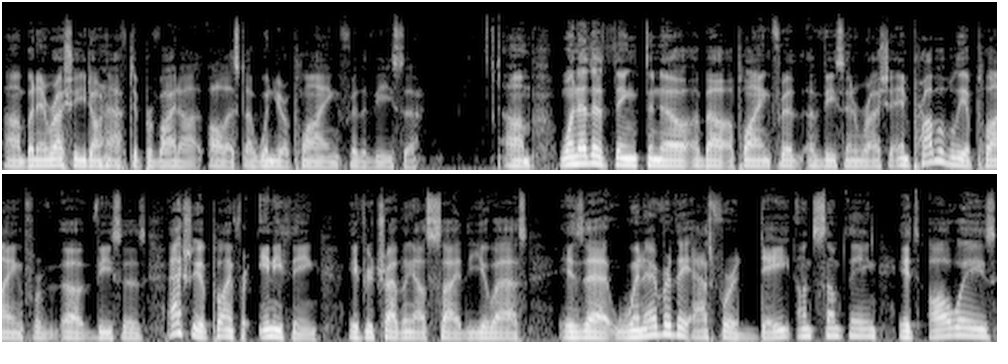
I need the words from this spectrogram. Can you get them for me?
Uh, but in Russia, you don't have to provide all, all that stuff when you're applying for the visa. Um, one other thing to know about applying for a visa in Russia and probably applying for uh, visas, actually applying for anything if you're traveling outside the U.S., is that whenever they ask for a date on something, it's always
